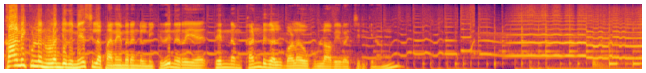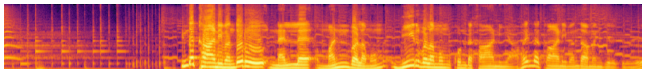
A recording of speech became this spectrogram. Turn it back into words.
காணிக்குள்ள நுழைஞ்சதுமே சில பனை மரங்கள் நிக்குது. நிறைய தென்னம் கண்டுகள் வளவு ஃபுல்லாவே வச்சிருக்கணும். இந்த காணி வந்து ஒரு நல்ல மண் வளமும் நீர் வளமும் கொண்ட காணியாக இந்த காணி வந்து அமைஞ்சிருக்குது.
